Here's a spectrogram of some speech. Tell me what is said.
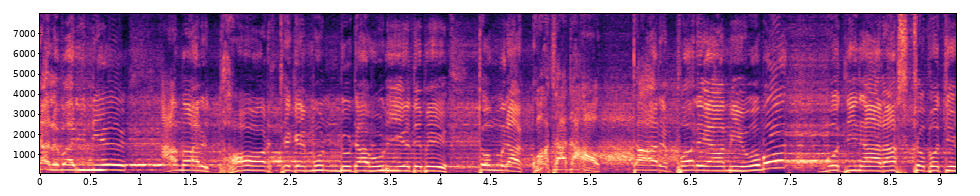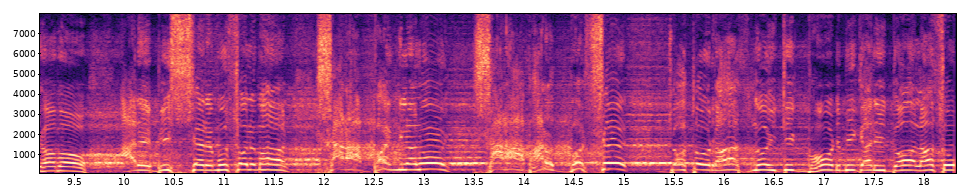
তালবাড়ি নিয়ে আমার ধর থেকে মুন্ডুটা উড়িয়ে দেবে। তোমরা কথা দাও। তারপরে আমি ওমর, মদিনা রাষ্ট্রপতি হব। আরে বিশ্বের মুসলমান, সারা বাংলা সারা ভারতবর্ষের যত রাজনৈতিক ভোট বিকারী দল আসো,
